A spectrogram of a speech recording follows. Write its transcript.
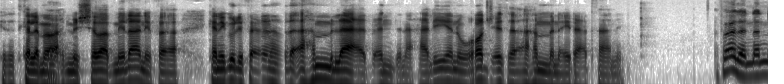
كنت أتكلم مع واحد من الشباب ميلاني فكان يقول لي فعلا هذا أهم لاعب عندنا حاليا ورجعته أهم من أي لاعب ثاني. فعلا لأن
